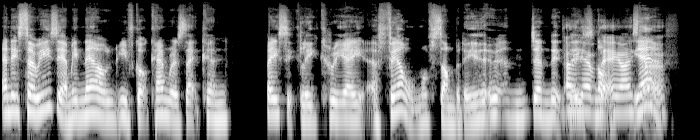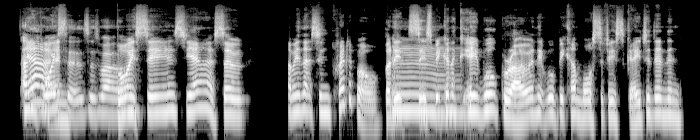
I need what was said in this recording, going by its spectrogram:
And it's so easy. I mean, now you've got cameras that can basically create a film of somebody and, and it, Oh yeah, not, the AI yeah, stuff and Yeah, and voices as well. voices. Yeah. So, I mean, that's incredible, but it's, it's going Mm. to, it will grow and it will become more sophisticated. And in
